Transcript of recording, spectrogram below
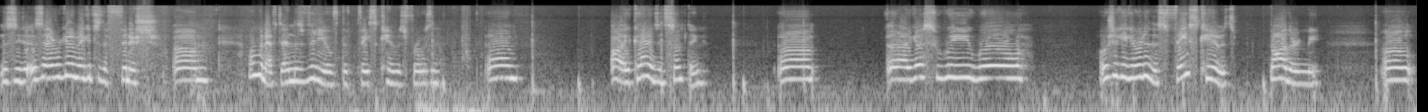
let's see. Is it ever gonna make it to the finish? Um. I'm gonna have to end this video if the face cam is frozen. Um, oh, it kind of did something. Um, uh, I guess we will. I wish I could get rid of this face cam. It's bothering me. Um,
